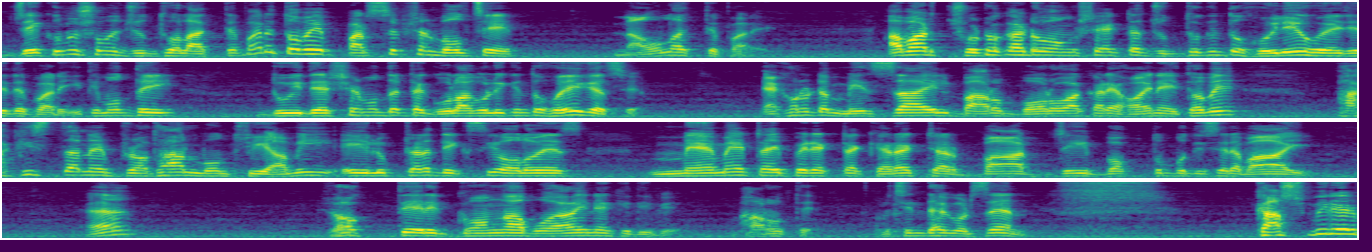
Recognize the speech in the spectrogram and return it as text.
যে কোনো সময় যুদ্ধ লাগতে পারে, তবে পারসেপশন বলছে নাও লাগতে পারে। আবার ছোটখাটো অংশে একটা যুদ্ধ কিন্তু হইলেও হয়ে যেতে পারে। ইতিমধ্যেই দুই দেশের মধ্যে একটা গোলাগুলি কিন্তু হয়ে গেছে। এখন এটা মিসাইল বা আরও বড় আকারে হয় নাই। তবে পাকিস্তানের প্রধানমন্ত্রী, আমি এই লোকটারে দেখছি অলওয়েজ ম্যামে টাইপের একটা ক্যারেক্টার বাট যেই বক্তব্য দিছে রে ভাই হ্যাঁ? রক্তের গঙ্গা বয় নাকি দিবে ভারতে? আপনি চিন্তা করছেন? কাশ্মীরের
